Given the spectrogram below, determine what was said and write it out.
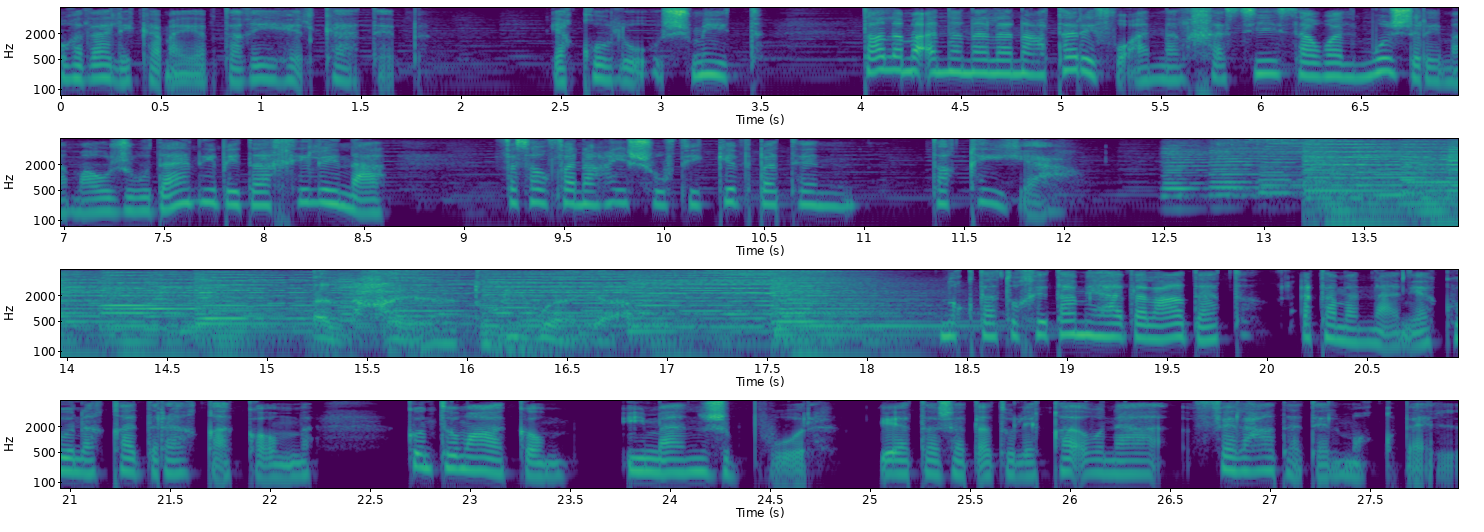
وذلك ما يبتغيه الكاتب. يقول شميت طالما أننا لا نعترف أن الخسيس والمجرم موجودان بداخلنا فسوف نعيش في كذبة تقية. الحياة رواية. نقطة ختام هذا العدد أتمنى أن يكون قد راقكم. كنت معكم إيمان جبور. يتجدد لقاؤنا في العدد المقبل.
